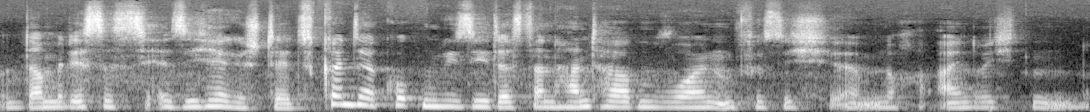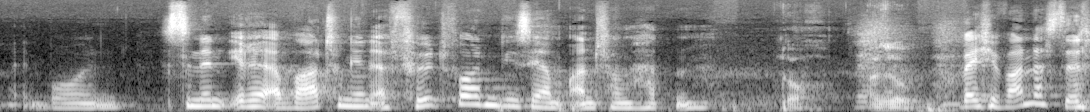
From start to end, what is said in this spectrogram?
Und damit ist das sichergestellt. Sie können ja gucken, wie Sie das dann handhaben wollen und für sich ähm, noch einrichten wollen. Sind denn Ihre Erwartungen erfüllt worden, die Sie am Anfang hatten? Doch. Also. Welche waren das denn?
